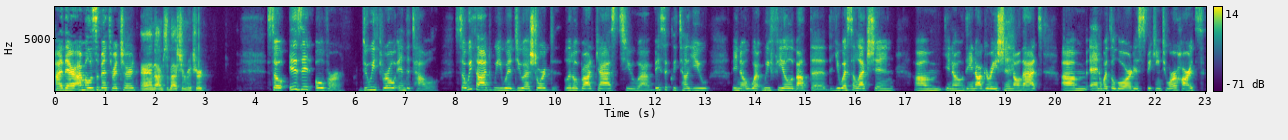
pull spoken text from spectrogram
Hi there, I'm Elizabeth Richard. And I'm Sebastian Richard. So, is it over? Do we throw in the towel? So, we thought we would do a short little broadcast to uh, basically tell you, you know, what we feel about the, the US election, um, you know, the inauguration, all that, um, and what the Lord is speaking to our hearts.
